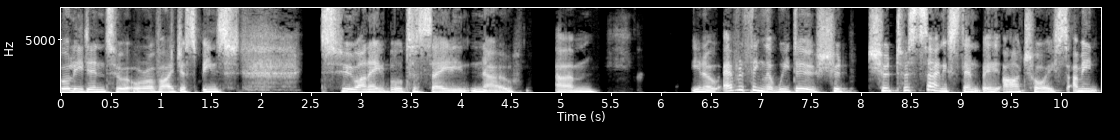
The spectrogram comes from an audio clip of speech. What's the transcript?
bullied into it, or have I just been too unable to say no? Um, you know, everything that we do should should to a certain extent be our choice. I mean,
